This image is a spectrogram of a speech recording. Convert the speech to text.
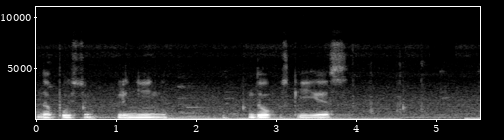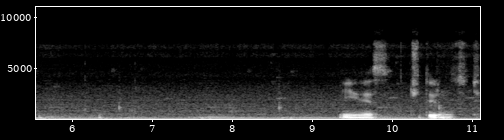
допустим, линейный допуск ES. ES 14.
